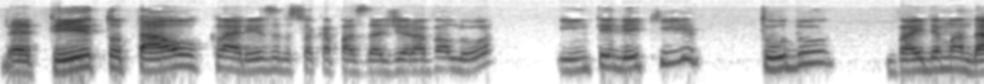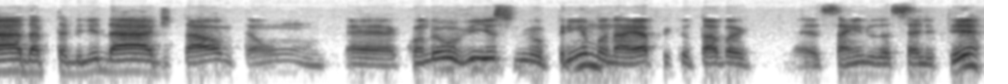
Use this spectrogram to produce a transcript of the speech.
né, ter total clareza da sua capacidade de gerar valor e entender que tudo vai demandar adaptabilidade e tal. Então, é, quando eu ouvi isso do meu primo, na época que eu estava é, saindo da CLT,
